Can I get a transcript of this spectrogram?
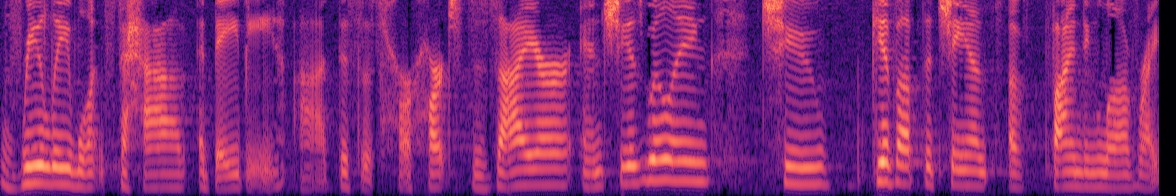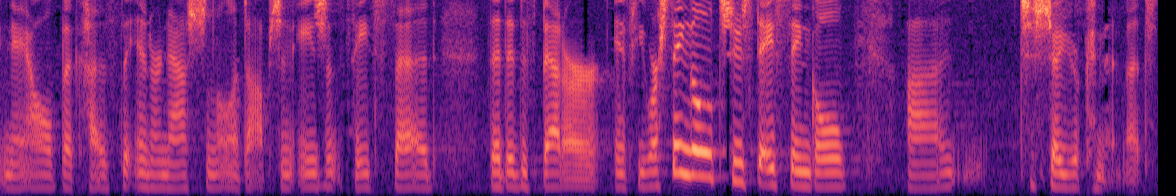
really wants to have a baby. Uh, this is her heart's desire, and she is willing to give up the chance of finding love right now because the International Adoption Agency said that it is better if you are single to stay single uh, to show your commitment.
